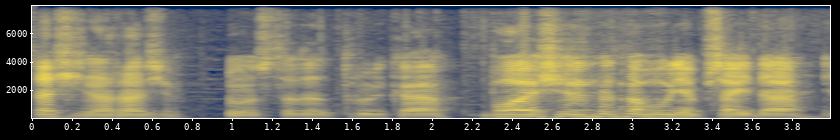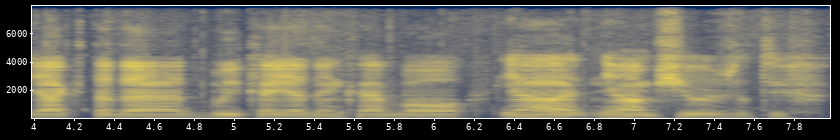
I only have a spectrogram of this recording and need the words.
Cześć na razie. Biorąc TD trójkę. Boję się, że znowu nie przejdę, jak TD dwójkę i jedynkę, bo ja nie mam siły do tych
